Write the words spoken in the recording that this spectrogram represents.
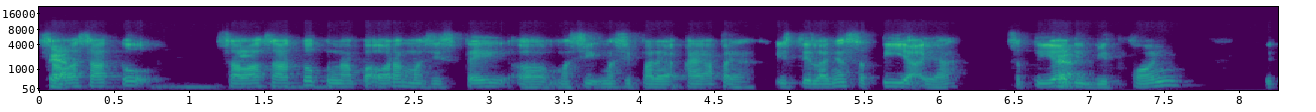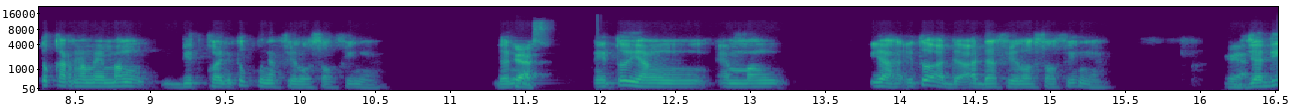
Salah satu salah satu kenapa orang masih stay eh, masih masih pada kayak apa ya? Istilahnya setia ya. Setia Ya. di Bitcoin itu karena memang Bitcoin itu punya filosofinya. Dan Yes. Itu yang emang ya itu ada ada filosofinya. Ya. Jadi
